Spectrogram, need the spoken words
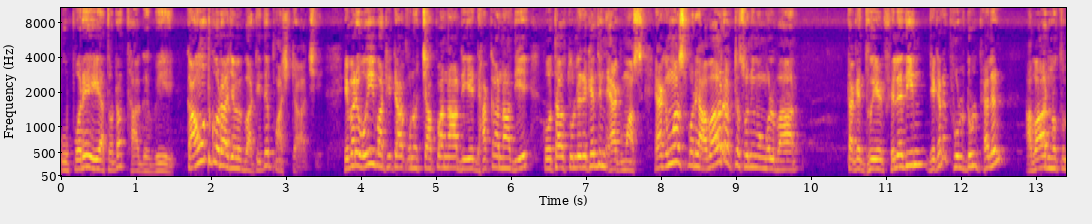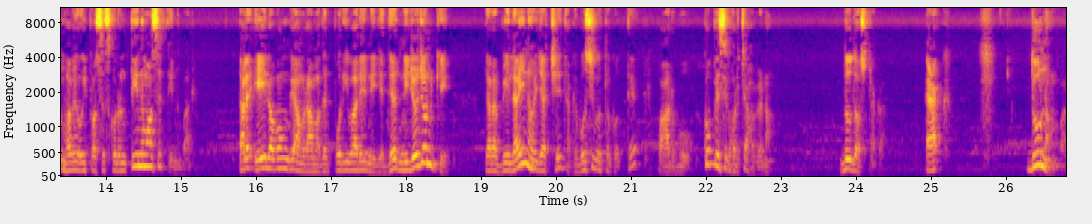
উপরে এই এতটা থাকবে। কাউন্ট করা যাবে বাটিতে পাঁচটা আছে। এবারে ওই বাটিটা কোনো চাপা না দিয়ে, ঢাকা না দিয়ে কোথাও তুলে রেখে দিন এক মাস। এক মাস পরে আবার একটা শনি মঙ্গলবার তাকে ধুয়ে ফেলে দিন, যেখানে ফুল টুল ফেলেন, আবার নতুনভাবে ওই প্রসেস করুন তিন মাসে তিনবার। তাহলে এই লবঙ্গে আমরা আমাদের পরিবারে, নিজেদের নিজজনকে যারা বেলাইন হয়ে যাচ্ছে, তাকে বসীভূত করতে পারব। খুব বেশি খরচা হবে না। দু দশ টাকা। এক, দু নম্বর।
